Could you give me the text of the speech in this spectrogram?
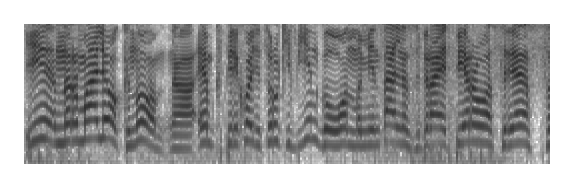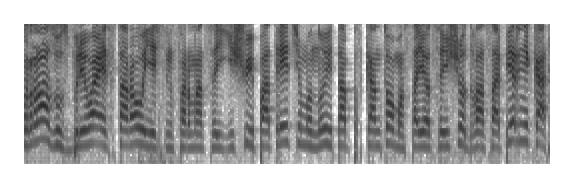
и, нормалек. Но э, эмка переходит в руки Бинго. Он моментально забирает первого, сразу сбривает второго. Есть информация еще и по третьему. Ну и там под контом остается еще два соперника.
